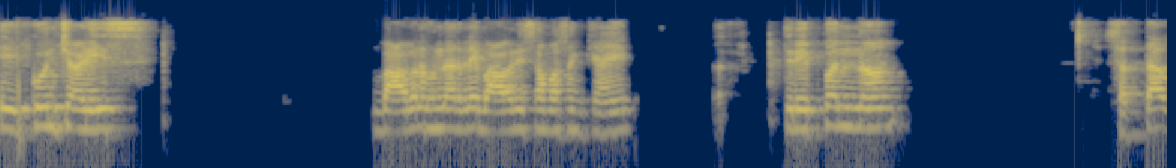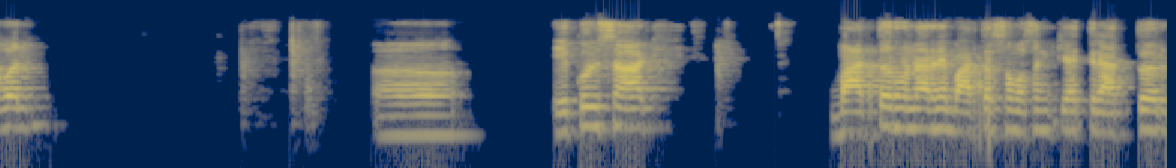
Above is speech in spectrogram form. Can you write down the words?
एकोणचाळीस. बावन्न होणार नाही बावन्न समसंख्या आहे. त्रेपन्न. सत्तावन्न. एकोणसाठ बहात्तर होणार नाही. बहात्तर समसंख्या त्र्याहत्तर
